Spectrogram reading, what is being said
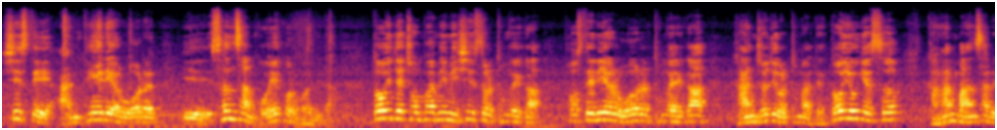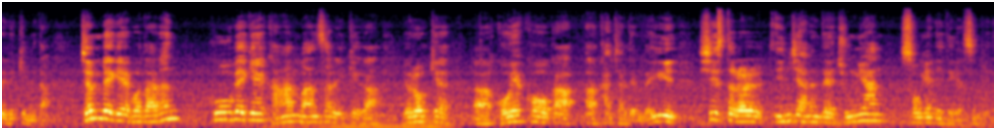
cyst의 anterior wall은 이 선상 고에코로 보입니다. 또 이제 초음파빔이 시스를 통해가 posterior wall을 통해가 간 조직을 통할 때 또 여기에서 강한 반사를 일으킵니다. 전벽에보다는 후벽에 강한 반사를 일으켜가 이렇게 어, 고에코가 어, 관찰됩니다. 이 cyst를 인지하는 데 중요한 소견이 되겠습니다.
